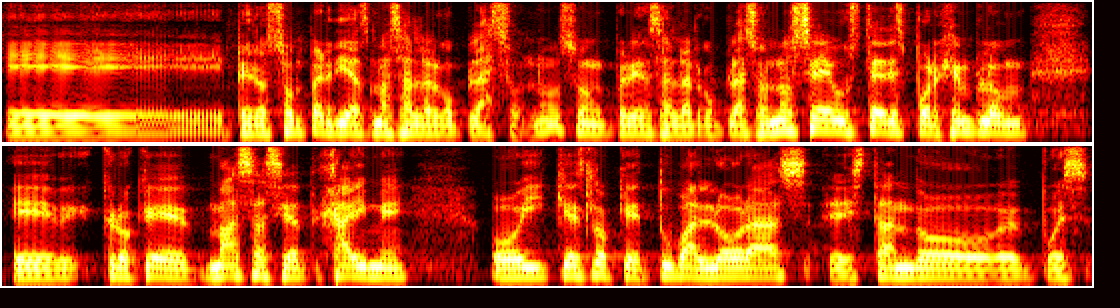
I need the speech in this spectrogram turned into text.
eh, pero son pérdidas más a largo plazo, ¿no? Son pérdidas a largo plazo. No sé, ustedes, por ejemplo, eh, creo que más hacia Jaime, hoy, ¿qué es lo que tú valoras estando, pues,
